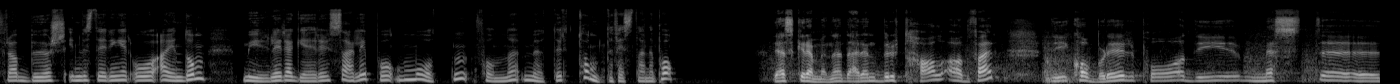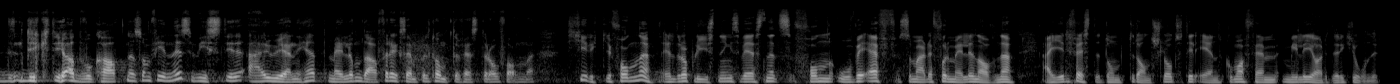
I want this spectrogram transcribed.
fra børsinvesteringer og eiendom. Myrli reagerer særlig på måten fondet møter tomtefesterne på. Det er skremmende. Det er en brutal atferd. De kobler på de mest uh, dyktige advokatene som finnes, hvis det er uenighet mellom da f.eks. tomtefestere og fondet. Kirkefondet, eller Opplysningsvesenets fond OVF, som er det formelle navnet, eier festetomter anslått til 1,5 milliarder kroner.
